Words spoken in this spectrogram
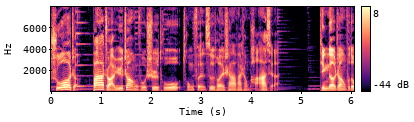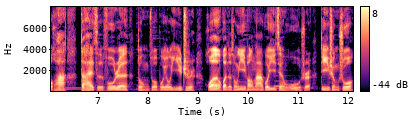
说着，八爪鱼丈夫试图从粉丝团沙发上爬起来。听到丈夫的话，戴子夫人动作不由一滞，缓缓地从一旁拿过一件物事，低声说：“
